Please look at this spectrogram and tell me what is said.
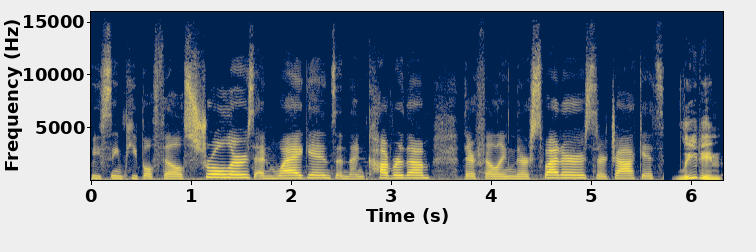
We've seen people fill strollers and wagons and then cover them. They're filling their sweaters, their jackets, leading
